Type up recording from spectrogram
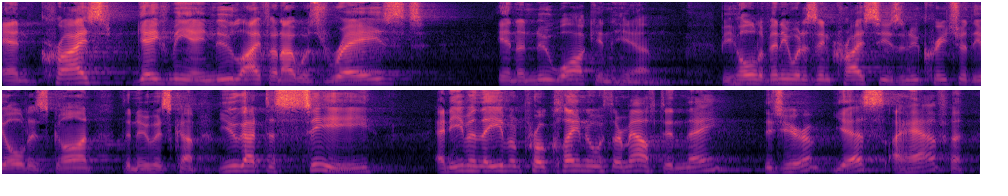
And Christ gave me a new life, and I was raised in a new walk in Him. Behold, if anyone is in Christ, he is a new creature. The old is gone, the new has come. You got to see, and even they even proclaimed it with their mouth, didn't they? Did you hear them? Yes, I have.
